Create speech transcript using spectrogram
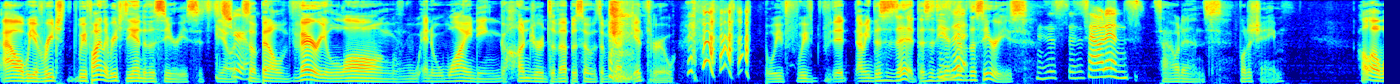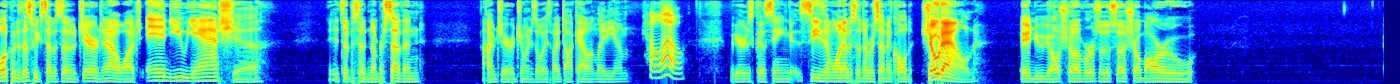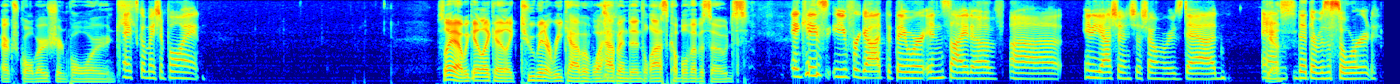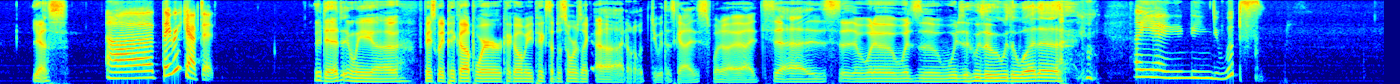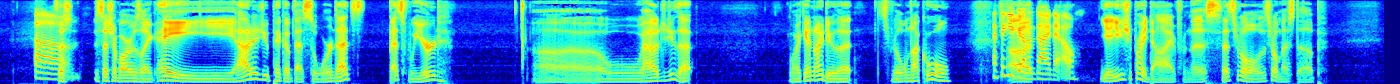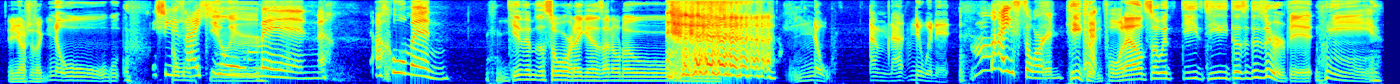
Al, we have reached we finally reached the end of the series. It's you It's know it's true. uh, been a very long and winding hundreds of episodes that we got to get through. but we've we've it, I mean this is it. This is the This end it. of the series. This is this is how it ends. That's how it ends. What a shame. Hello, welcome to this week's episode of Jared and Al Watch Inuyasha. It's episode number seven. I'm Jared, joined as always by Doc Allen and Lady M. Hello. We are discussing season one, episode number seven, called Showdown. Inuyasha versus Sesshomaru. Exclamation point. Exclamation point. so yeah, we get like a like two minute recap of what happened in the last couple of episodes. In case you forgot that they were inside of uh Inuyasha and Sesshomaru's dad and Yes. that there was a sword. Yes. Uh they recapped it. They did, and we uh basically pick up where Kagome picks up the sword. Is like, uh, I don't know what to do with this, guys. What, uh, uh, uh, what, uh, what's, uh, what's, uh, who's, uh, who's, uh, what, uh. Whoops. Um, Sesh- Sesshomaru was like, "Hey, how did you pick up that sword? That's that's weird. Uh, how did you do that? Why can't I do that? It's real not cool. I think you uh, gotta die now. Yeah, you should probably die from this. That's real. That's real messed up." Inuyasha's like, "No, She's a her. human. A human. give him the sword. I guess I don't know." no, I'm not doing it. My sword. He couldn't pull it out, so it, he he doesn't deserve it.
